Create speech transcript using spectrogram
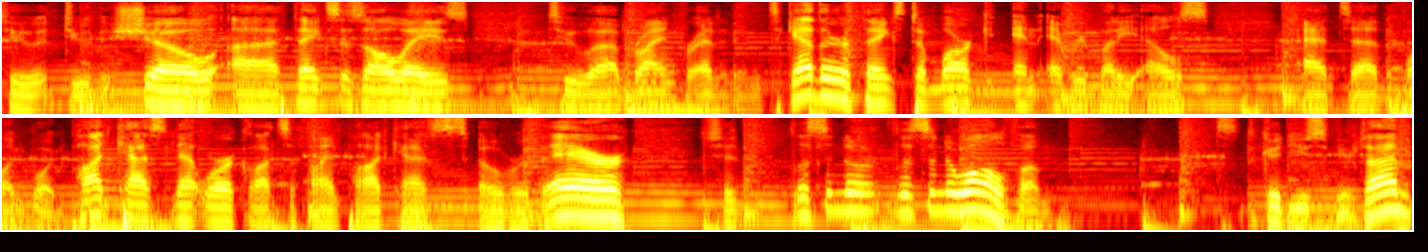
to do the show. Uh, thanks as always to Brian for editing it together. Thanks to Mark and everybody else at uh, the Boing Boing Podcast Network. Lots of fine podcasts over there. Should listen to listen to all of them. Good use of your time.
